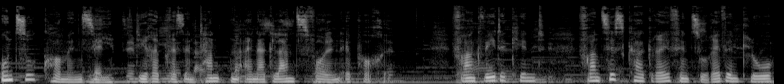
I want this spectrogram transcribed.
Und so kommen sie, die Repräsentanten einer glanzvollen Epoche. Frank Wedekind, Franziska Gräfin zu Reventlow,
